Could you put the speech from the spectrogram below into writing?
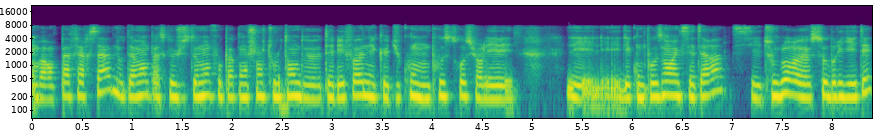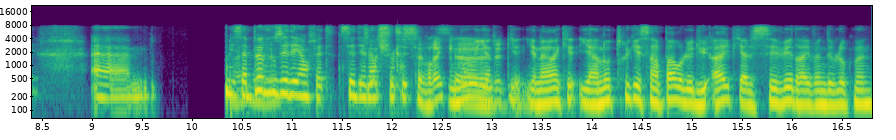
on va pas faire ça notamment parce que justement faut pas qu'on change tout le temps de téléphone et que du coup on pousse trop sur les les, les, les composants, etc. C'est toujours euh, sobriété. Euh, mais ouais, ça peut vous aider en fait, ces démarches. C'est vrai qu'il y, y, en a un, il y a un autre truc qui est sympa au lieu du hype, il y a le CV Driven Development.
